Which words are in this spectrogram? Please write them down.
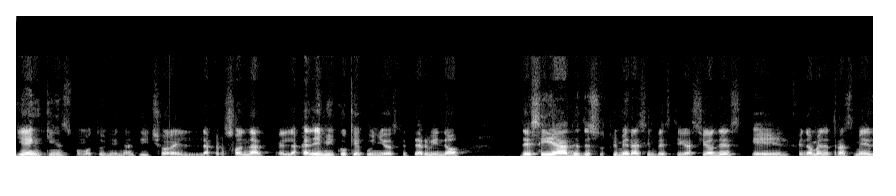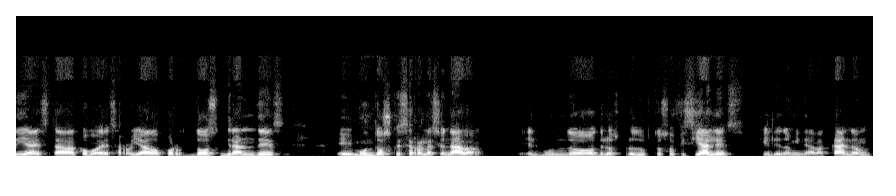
Jenkins, como tú bien has dicho, la persona, el académico que acuñó este término, decía desde sus primeras investigaciones que el fenómeno transmedia estaba como desarrollado por dos grandes eh, mundos que se relacionaban el mundo de los productos oficiales, que él denominaba canon,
